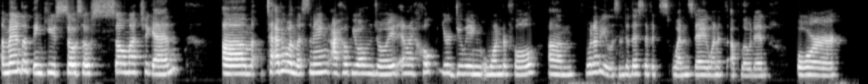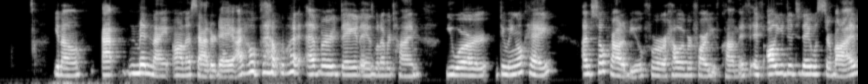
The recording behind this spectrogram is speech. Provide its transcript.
Amanda, thank you so, so, so much again. Um, to everyone listening, I hope you all enjoyed and I hope you're doing wonderful. Um, whenever you listen to this, if it's Wednesday when it's uploaded, or you know, at midnight on a Saturday. I hope that whatever day it is, whatever time, you are doing okay. I'm so proud of you for however far you've come. If if all you did today was survive,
